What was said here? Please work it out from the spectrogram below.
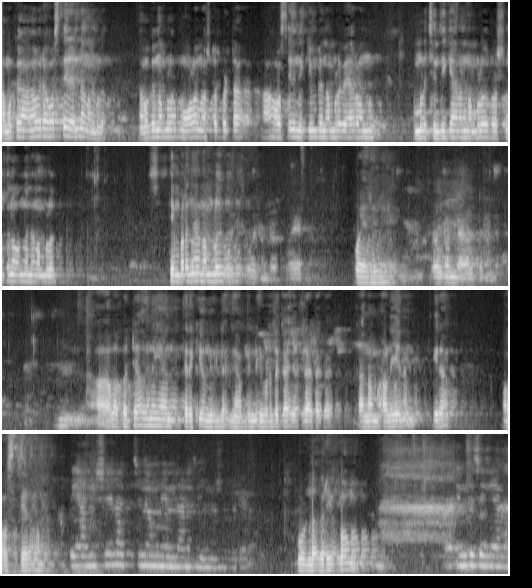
നമുക്ക് ആ ഒരു അവസ്ഥയിലല്ല നമ്മൾ നമുക്ക് നമ്മളെ മോളെ നഷ്ടപ്പെട്ട ആ അവസ്ഥയിൽ നിൽക്കുമ്പോൾ നമ്മൾ വേറെ ഒന്നും നമ്മൾ ചിന്തിക്കാനോ നമ്മൾ പ്രശ്നത്തിനോ ഒന്നിനും നമ്മൾ സത്യം പറഞ്ഞാൽ നമ്മൾ പോയായിരുന്നു. ആളെ പറ്റി അതിനെ ഞാൻ തിരക്കിയൊന്നുമില്ല ഞാൻ പിന്നെ ഇവിടുത്തെ കാര്യത്തിലായിട്ടൊക്കെ കാരണം അളിയനും തീരാ അവസ്ഥയാണ്. അവർ അതുകൊണ്ട് എന്ത് ചെയ്യാണ്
